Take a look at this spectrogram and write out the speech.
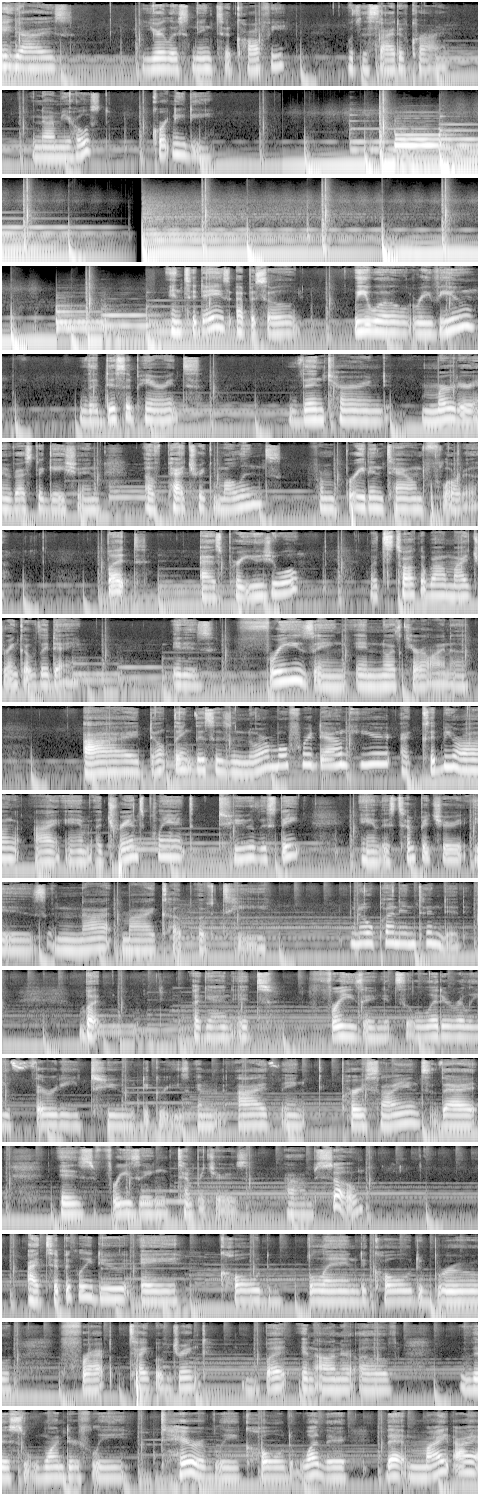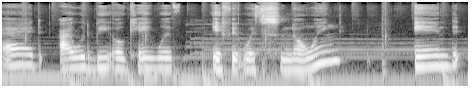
Hey guys, you're listening to Coffee with a Side of Crime, and I'm your host, Courtney D. In today's episode, we will review the disappearance, then turned murder investigation of Patrick Mullins from Bradenton, Florida. But as per usual, let's talk about my drink of the day. It is freezing in North Carolina. I don't think this is normal for down here. I could be wrong. I am a transplant to the state, and this temperature is not my cup of tea. No pun intended. But again, it's freezing. It's literally 32 degrees. And I think, per science, that is freezing temperatures. Um, so, I typically do a cold blend, cold brew, frap type of drink, but in honor of this wonderfully, terribly cold weather, that might I add, I would be okay with if it was snowing and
